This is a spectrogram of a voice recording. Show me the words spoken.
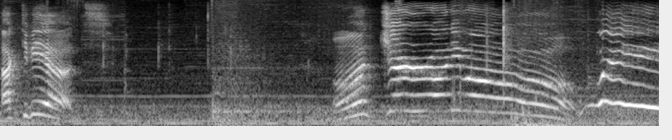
Aktiviert! Und Geronimo! Whee!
